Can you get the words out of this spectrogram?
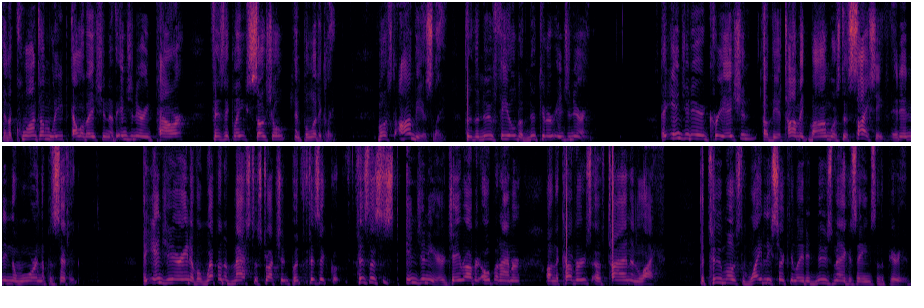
in the quantum leap elevation of engineering power, physically, social, and politically, most obviously through the new field of nuclear engineering. The engineered creation of the atomic bomb was decisive in ending the war in the Pacific. The engineering of a weapon of mass destruction put physical, physicist engineer J. Robert Oppenheimer on the covers of Time and Life, the two most widely circulated news magazines of the period.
